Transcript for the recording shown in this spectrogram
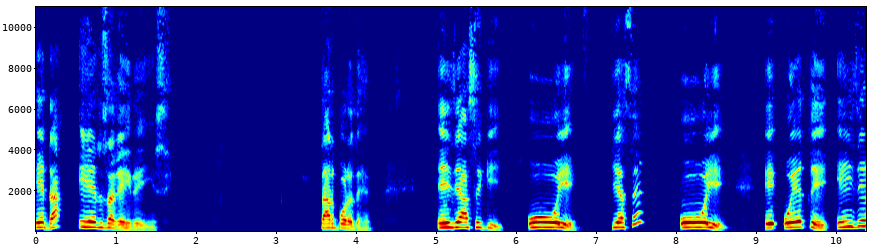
এটা এর জায়গায় রয়ে গেছে। তারপরে দেখেন, এই যে আছে কি? ও এ কি আছে? ও এ এই ওয়েতে এই যে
